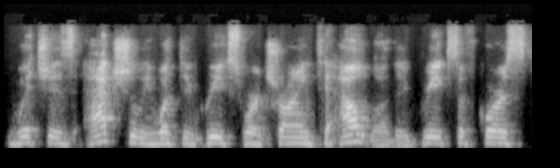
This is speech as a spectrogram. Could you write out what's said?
which is actually what the Greeks were trying to outlaw. The Greeks, of course,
